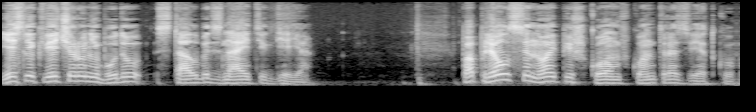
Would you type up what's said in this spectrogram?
Если к вечеру не буду, стал быть, знаете, где я. Поплелся Ной пешком в контрразведку,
